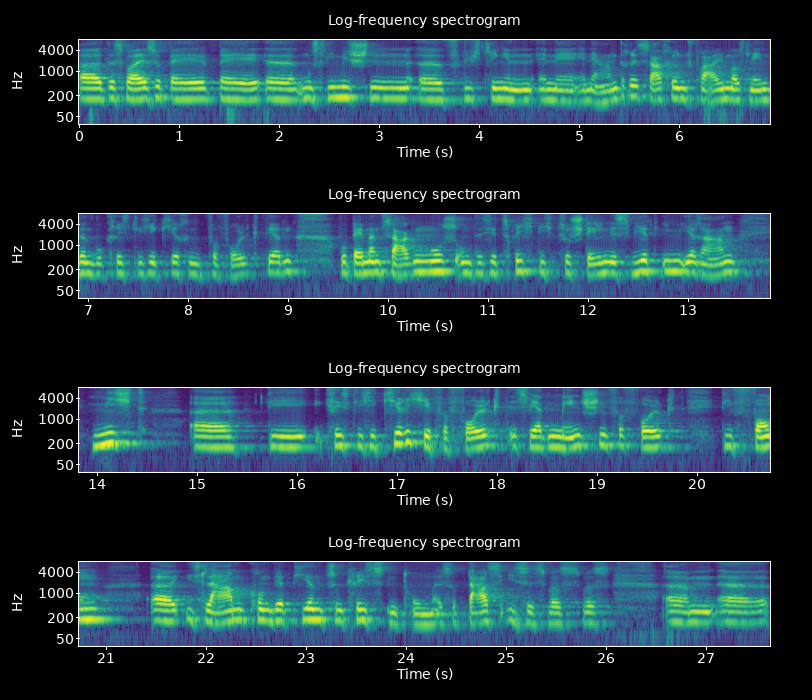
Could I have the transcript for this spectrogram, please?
Äh, das war also bei, bei äh, muslimischen äh, Flüchtlingen eine, eine andere Sache und vor allem aus Ländern, wo christliche Kirchen verfolgt werden. Wobei man sagen muss, um das jetzt richtig zu stellen, es wird im Iran nicht die christliche Kirche verfolgt, es werden Menschen verfolgt, die vom Islam konvertieren zum Christentum. Also das ist es, was, was, ähm, äh,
